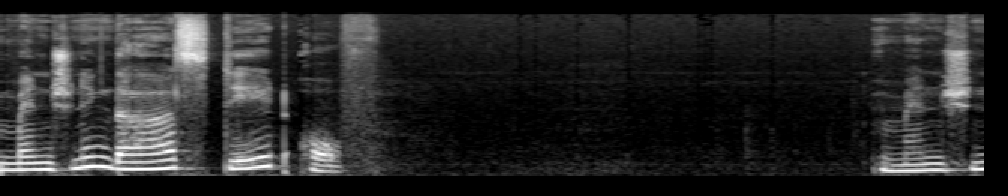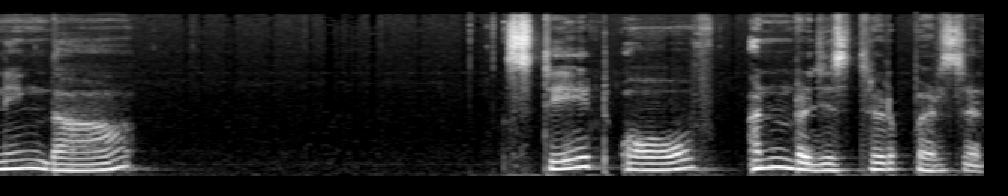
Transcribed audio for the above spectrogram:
mentioning the state of mentioning the state of unregistered person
